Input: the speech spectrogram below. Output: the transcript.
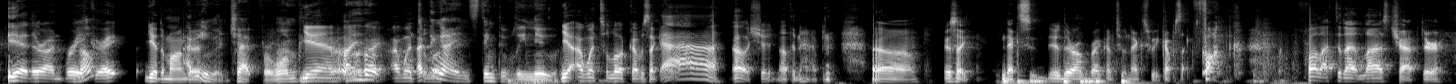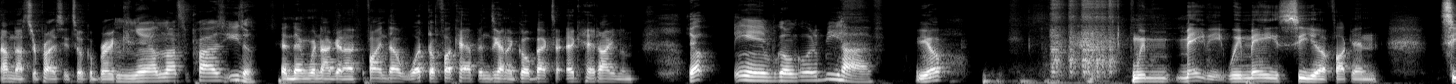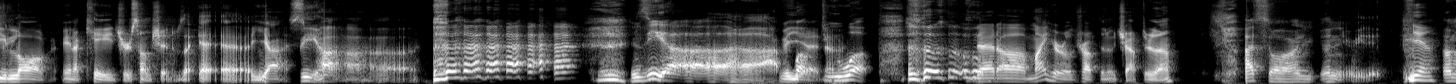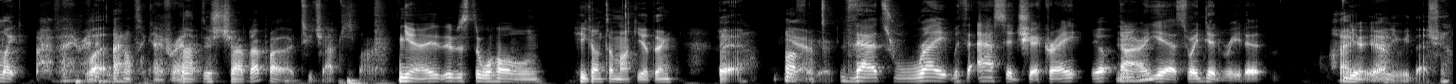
Yeah, they're on break, No? right? Yeah, the manga. I didn't even check for One Piece. yeah, bro. I, I, I went I to think look. I instinctively knew. yeah, I went to look. I was like, ah, oh shit, nothing happened. Uh, it was like next, they're they're on break until next week. I was like, fuck. Well, after that last chapter, I'm not surprised they took a break. Yeah, I'm not surprised either. And then we're not gonna find out what the fuck happens. Gonna go back to Egghead Island. Yep. And we're gonna go to Beehive. Yep. We maybe we may see a fucking see log in a cage or some shit. It was like, eh, eh, yeah, see, ha ha ha. Zia, But yeah, no. you up. That uh, my hero dropped a new chapter though. I saw. I, I didn't read it. Yeah, I'm like, Have I read What? it? I don't think I've read not it. this chapter. I probably like two chapters behind. yeah. It, it was the whole Higantamakia thing. Yeah. I Yeah. That's right, with the acid chick, right? Yep. All right, yeah. So I did read it. I, Yeah, yeah, yeah. I didn't read that shit.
